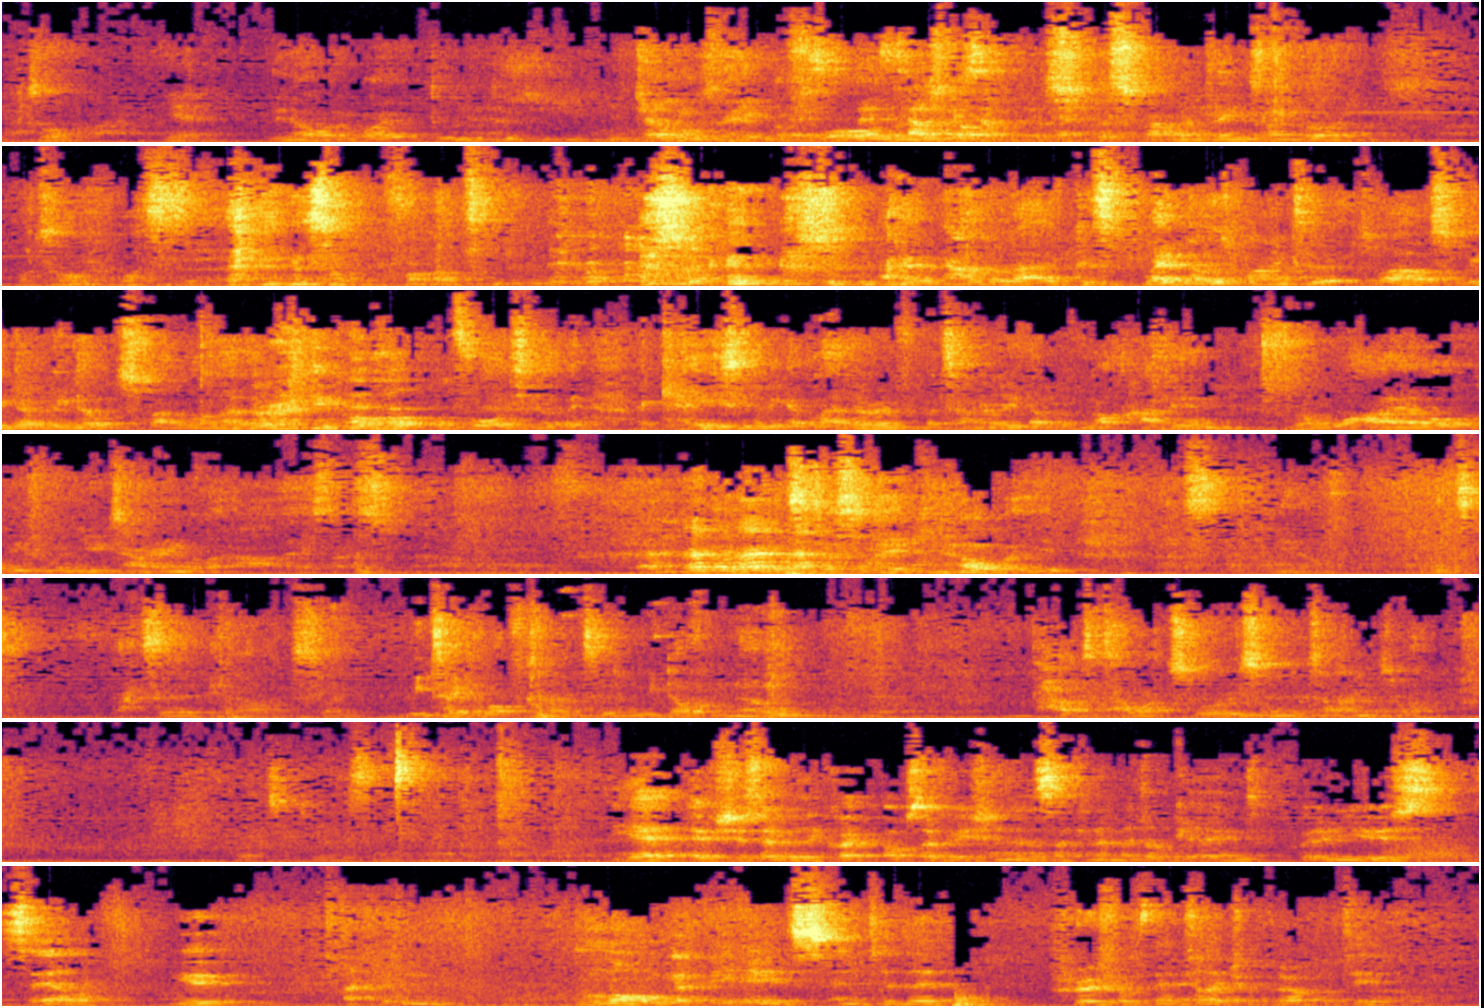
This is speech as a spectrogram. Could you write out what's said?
"What's up?" yeah. You know, and I'm like, do you, you, you Tell me toes hitting the floor that's and telling me just got- something, they're, yeah. they're smelling things and I'm going, what's up? What's something fault? and how the leather, because we're nose blind to it as well, so we don't, we don't smell the leather anymore, unfortunately. Occasionally we get leather in from a tannery that we've not had in for a while, or it'll be from a new tannery, and we're like, oh, there's that smell. you know, it's just like, you know, but you, that's, you know, it's, that's it, you know, it's like, we take a lot for granted and we don't know how to tell that story time as well. You were saying. Yeah, it was just a really quick observation. It's like in of middle ground where you sell, you are putting longer periods into the proof of the intellectual property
